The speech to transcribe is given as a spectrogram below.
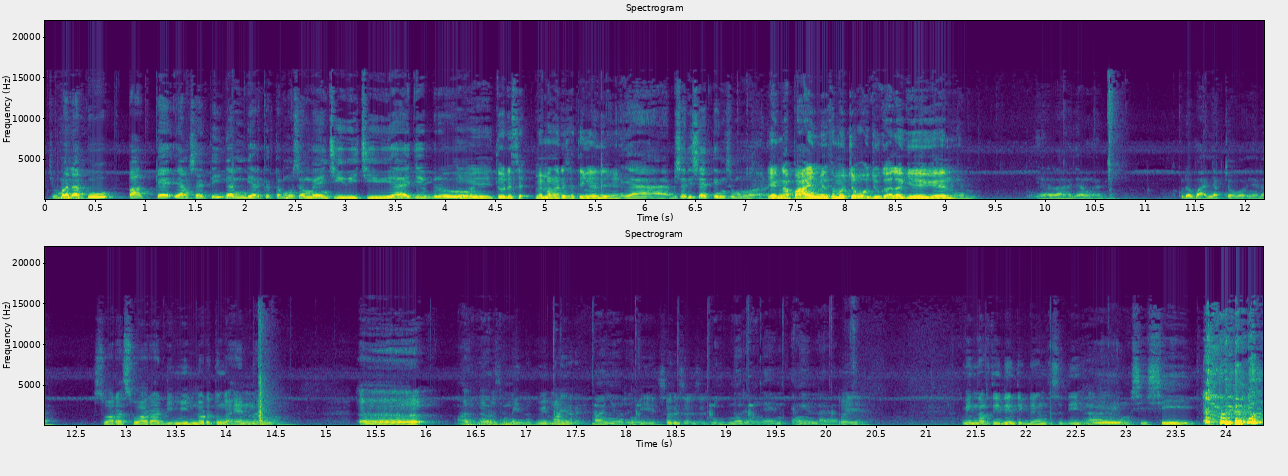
Cuman aku pakai yang settingan biar ketemu sama yang ciwi-ciwi aja, Bro. Oh iya itu ada memang ada settingannya ya. Ya, bisa disetting semua. Ya ngapain main sama cowok juga lagi ya kan? Ya, Yalah, jangan. Aku udah banyak cowoknya dah. Suara-suara di minor itu nggak enak emang. Eh, apa sih minor? Mi- Mayor ya? Mayor. Oh iya, sorry sorry sorry. Minor yang en- yang enak. Oh iya. Minor itu identik dengan kesedihan. Eh, musisi.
